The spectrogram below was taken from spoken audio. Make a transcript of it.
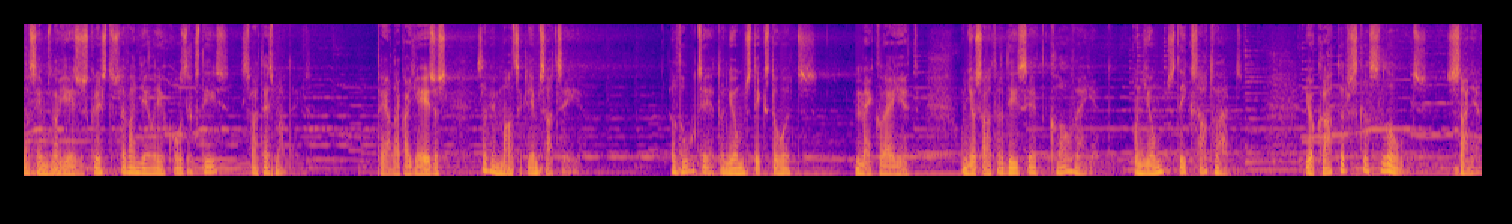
Lasījums no Jēzus Kristus evanģēlīja, ko uzrakstījis Svētais Matejs. Tajā laikā Jēzus saviem mācekļiem sacīja: Lūdziet, un jums tiks dots, meklējiet, un jūs atradīsiet, klauvējiet, un jums tiks atvērts. Jo katrs, kas lūdz, saņem,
